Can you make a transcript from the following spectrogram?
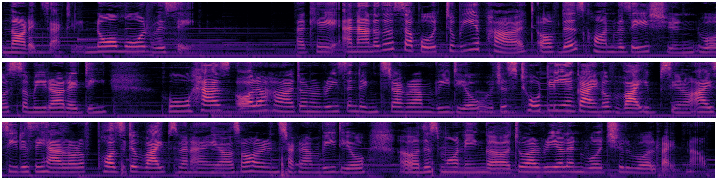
Not exactly. No more we say Okay, and another support to be a part of this conversation was Sameera Reddy, who has all her heart on a recent Instagram video, which is totally a kind of vibes. You know, I seriously had a lot of positive vibes when I uh, saw her Instagram video uh, this morning uh, to our real and virtual world right now.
